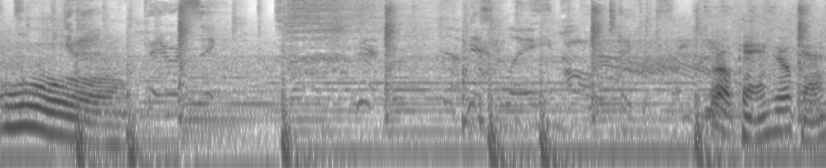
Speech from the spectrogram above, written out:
Ooh. You're okay. You're okay.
